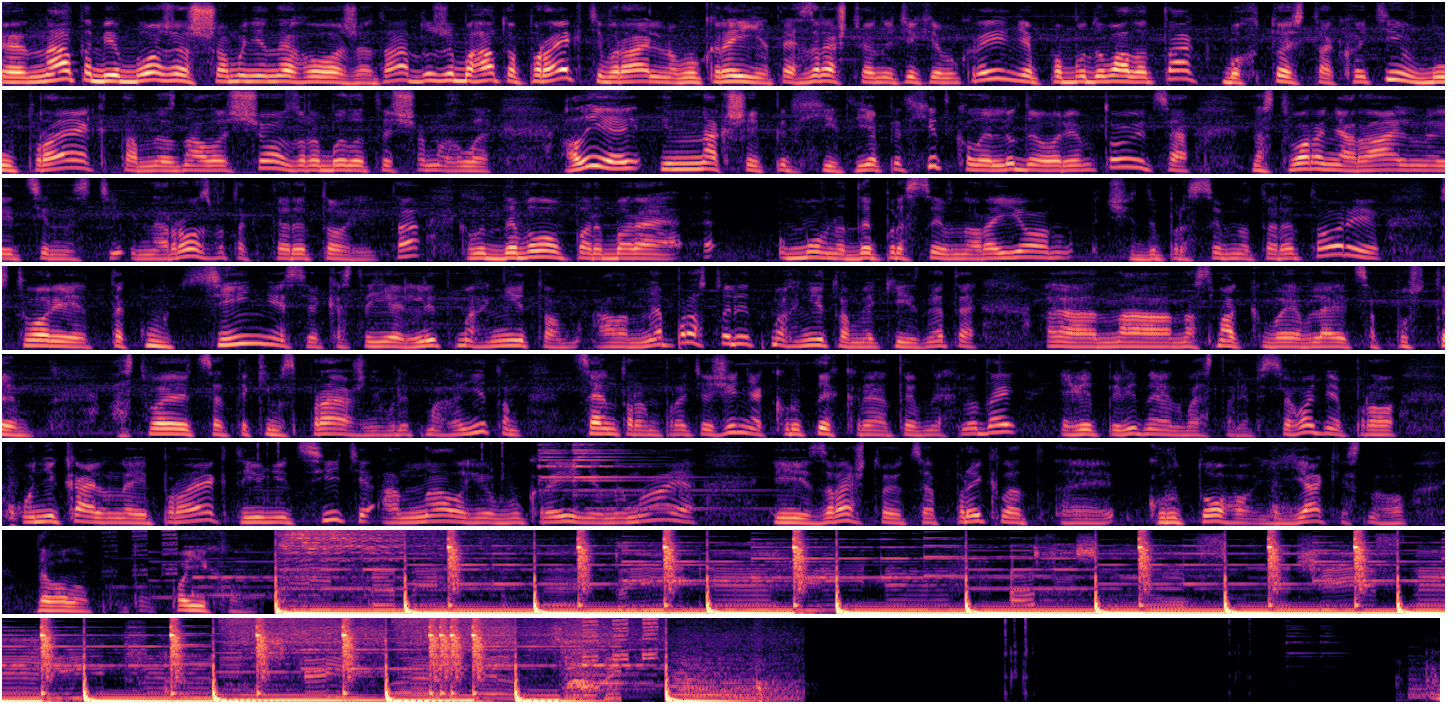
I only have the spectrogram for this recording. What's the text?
Е, На тобі Боже, що мені не гоже. Та? Дуже багато проєктів реально в Україні, та й зрештою не тільки в Україні, побудували так, бо хтось так хотів, був проєкт, там не знало що, зробили те, що могли. Але є інакший підхід. Є підхід, коли люди орієнтуються на створення реальної цінності і на розвиток територій. Та? Коли девелопер бере е, умовно депресивний район чи депресивну територію, створює таку цінність, яка стає літмагнітом, але не просто літмагнітом, який знаєте, е, на, на смак виявляється пустим, а створюється таким справжнім літмагнітом, центром протяжіння крутих креативних людей і відповідно інвесторів. Сьогодні про унікальний проект Unit City аналогів в Україні немає. І зрештою це приклад е, крутого, якісного девелопменту. Поїхали.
